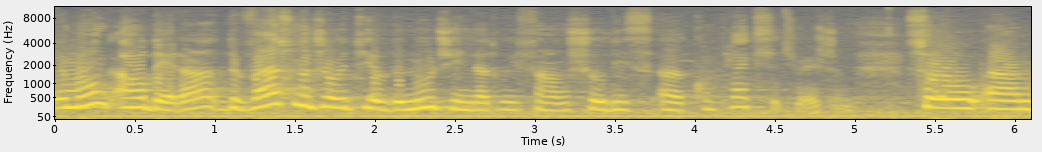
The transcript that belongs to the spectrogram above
among our data, the vast majority of the new gene that we found show this uh, complex situation. So, um,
